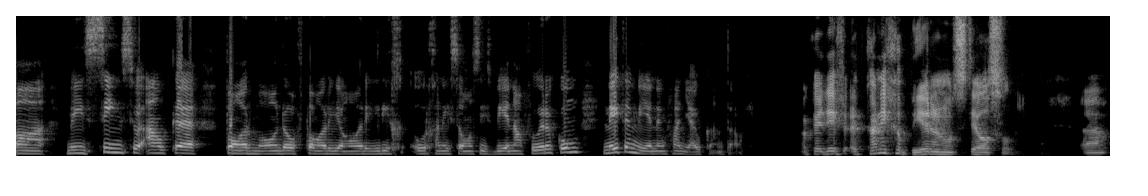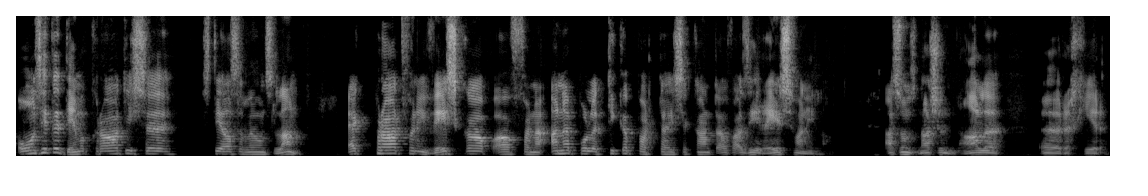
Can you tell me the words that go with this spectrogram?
maar mense sien so elke paar maande of paar jaar hierdie organisasies weer na vore kom, net 'n mening van jou kant af. Okay, dit kan nie gebeur in ons stelsel nie. Ehm um, ons het 'n demokratiese stelsel in ons land. Ek praat van die Wes-Kaap af van 'n ander politieke party se kant af as die res van die land. As ons nasionale uh, regering.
